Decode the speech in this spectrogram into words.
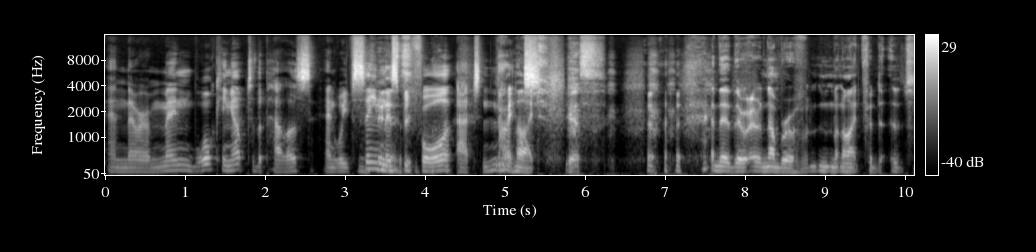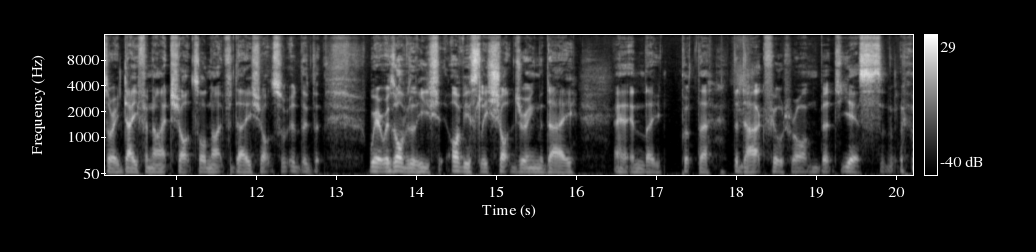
And there are men walking up to the palace, and we've seen this before at night. Night. Yes. and there, there were a number of night for uh, sorry day for night shots or night for day shots uh, where it was obviously obviously shot during the day, and they put the the dark filter on. But yes,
